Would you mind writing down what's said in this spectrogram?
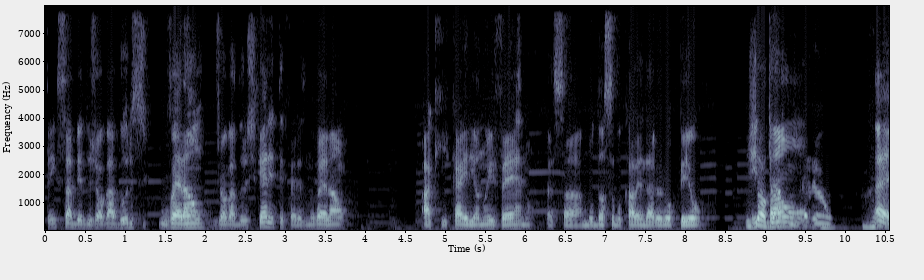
tem que saber dos jogadores, o verão, os jogadores querem ter férias no verão. Aqui cairia no inverno essa mudança do calendário europeu. E jogar Então, no verão. É,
